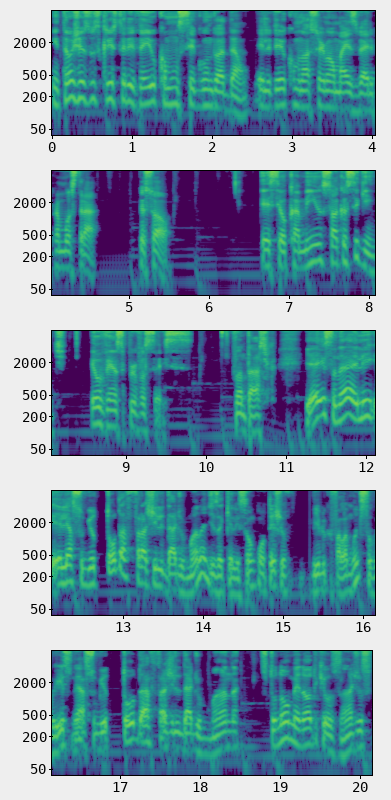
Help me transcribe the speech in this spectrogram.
Então Jesus Cristo ele veio como um segundo Adão. Ele veio como nosso irmão mais velho para mostrar, pessoal, esse é o caminho, só que é o seguinte, eu venço por vocês. Fantástico. E é isso, né? Ele, ele assumiu toda a fragilidade humana, diz aqui a lição. O contexto bíblico fala muito sobre isso, né? Assumiu toda a fragilidade humana, se tornou menor do que os anjos.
